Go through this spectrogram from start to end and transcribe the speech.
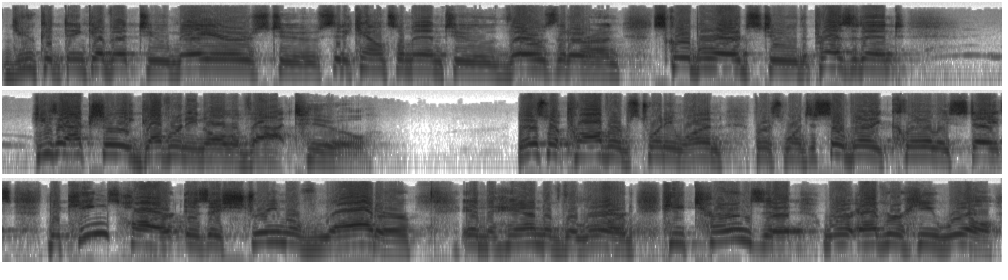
You could think of it to mayors, to city councilmen, to those that are on school boards, to the president. He's actually governing all of that too. Notice what Proverbs 21, verse 1, just so very clearly states The king's heart is a stream of water in the hand of the Lord. He turns it wherever he will.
